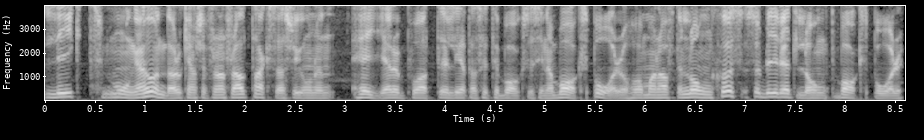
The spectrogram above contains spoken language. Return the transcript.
likt många hundar och kanske framförallt taxar, så är hon en hejare på att leta sig tillbaka i sina bakspår. Och har man haft en långskjuts så blir det ett långt bakspår.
